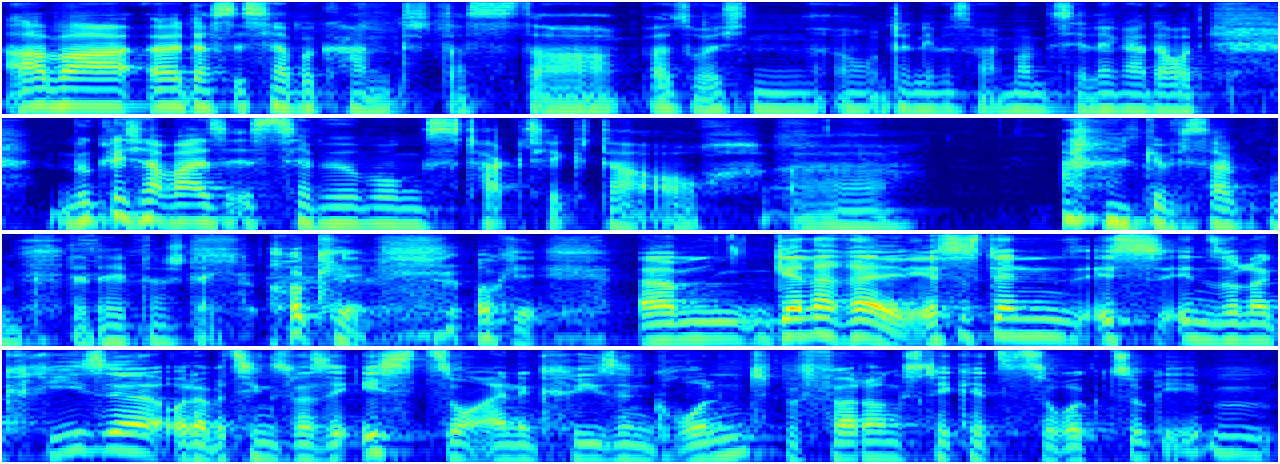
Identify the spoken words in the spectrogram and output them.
Aber äh, das ist ja bekannt, dass da bei solchen äh, Unternehmen es manchmal ein bisschen länger dauert. Möglicherweise ist Zermürbungstaktik da auch ein gewisser Grund, der dahinter steckt. Okay, okay. Ähm, generell, ist es denn, ist in so einer Krise oder beziehungsweise ist so eine Krise ein Grund, Beförderungstickets zurückzugeben?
